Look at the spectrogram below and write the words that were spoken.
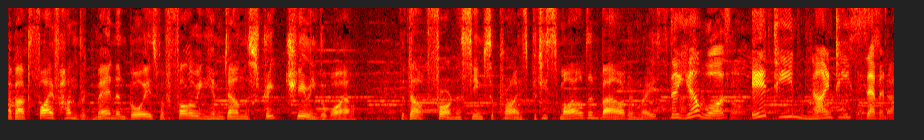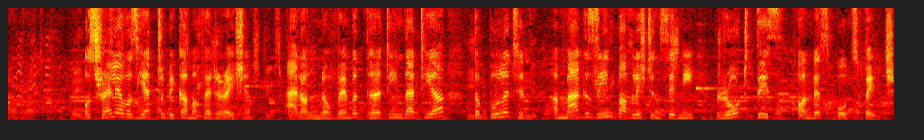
about 500 men and boys were following him down the street, cheering the while. The dark foreigner seemed surprised, but he smiled and bowed and raised. The year was 1897. Australia was yet to become a federation. And on November 13 that year, the Bulletin, a magazine published in Sydney, wrote this on their sports page.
